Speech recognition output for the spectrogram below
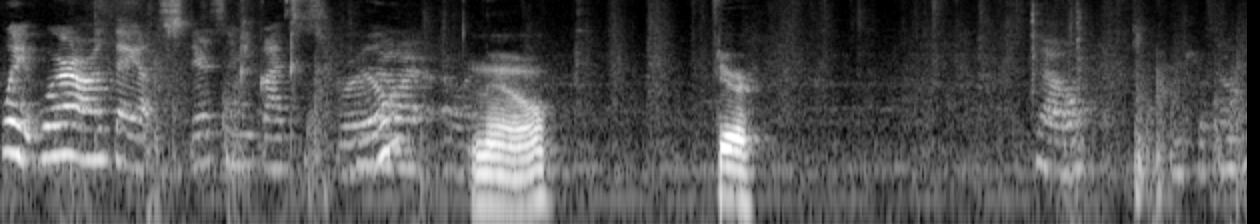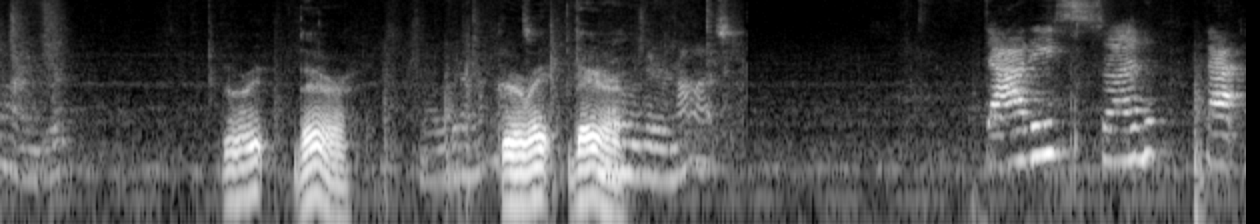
Wait, where are they? Upstairs in you guys' room? No. Here. no. You put them behind you. They're right there. No, they're not. They're right there. No, they're not. Daddy said that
